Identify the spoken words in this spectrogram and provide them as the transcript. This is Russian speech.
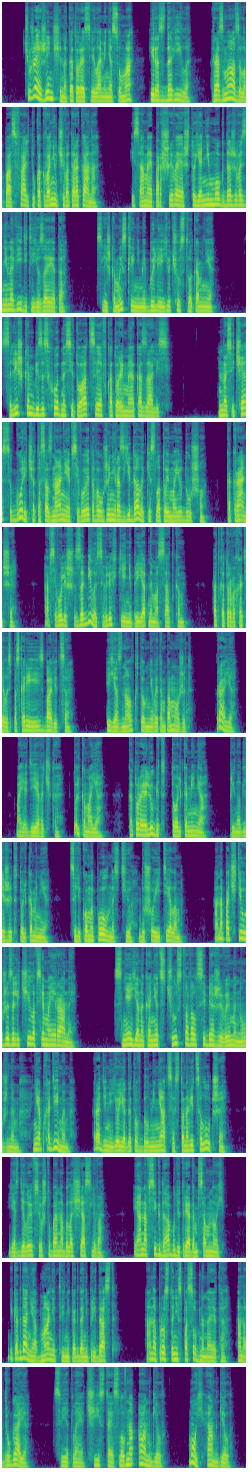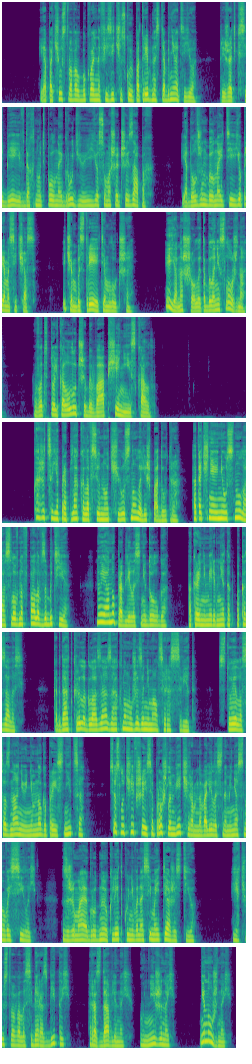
Чужая женщина, которая свела меня с ума и раздавила, размазала по асфальту, как вонючего таракана — и самое паршивое, что я не мог даже возненавидеть ее за это. Слишком искренними были ее чувства ко мне. Слишком безысходна ситуация, в которой мы оказались. Но сейчас горечь от осознания всего этого уже не разъедала кислотой мою душу, как раньше, а всего лишь забилась в легкие неприятным осадком, от которого хотелось поскорее избавиться. И я знал, кто мне в этом поможет. Рая, моя девочка, только моя которая любит только меня, принадлежит только мне, целиком и полностью, душой и телом. Она почти уже залечила все мои раны. С ней я, наконец, чувствовал себя живым и нужным, необходимым. Ради нее я готов был меняться, становиться лучше. Я сделаю все, чтобы она была счастлива. И она всегда будет рядом со мной. Никогда не обманет и никогда не предаст. Она просто не способна на это. Она другая. Светлая, чистая, словно ангел. Мой ангел. Я почувствовал буквально физическую потребность обнять ее, прижать к себе и вдохнуть полной грудью ее сумасшедший запах. Я должен был найти ее прямо сейчас. И чем быстрее, тем лучше. И я нашел, это было несложно. Вот только лучше бы вообще не искал. Кажется, я проплакала всю ночь и уснула лишь под утро. А точнее, не уснула, а словно впала в забытье. Но и оно продлилось недолго. По крайней мере, мне так показалось. Когда открыла глаза, за окном уже занимался рассвет. Стоило сознанию немного проясниться, все случившееся прошлым вечером навалилось на меня с новой силой, сжимая грудную клетку невыносимой тяжестью. Я чувствовала себя разбитой, раздавленной, униженной, ненужной.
